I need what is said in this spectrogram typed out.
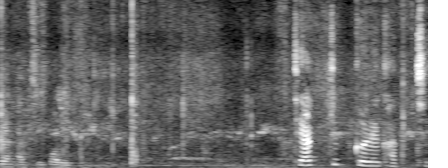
দেখাচ্ছি পরে। করে খাচ্ছে।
